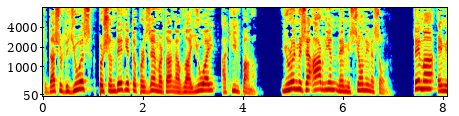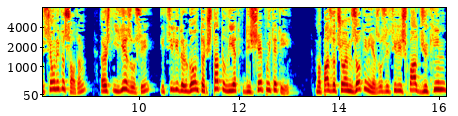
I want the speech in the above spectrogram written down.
Të dashur dëgjues, përshëndetje të përzemërta nga vlla juaj Akil Pano. Ju uroj mirëseardhjen në emisionin e sotëm. Tema e emisionit të sotëm është Jezusi, i cili dërgon të 70 dishepujt e tij. Më pas do të shohim Zotin Jezus, i cili shpall gjykim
